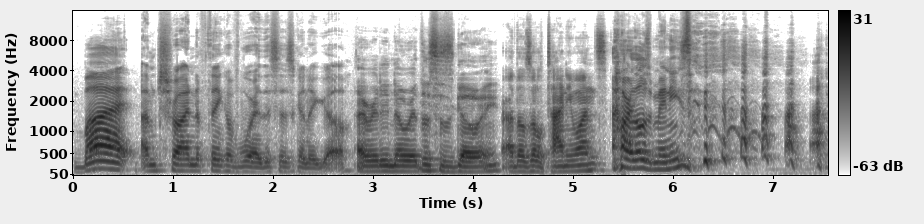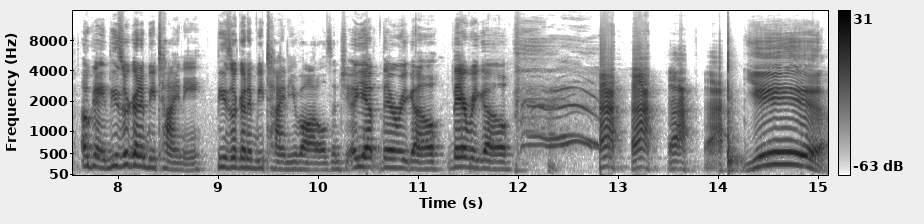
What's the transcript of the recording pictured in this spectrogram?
but I'm trying to think of where this is gonna go. I already know where this is going. Are those little tiny ones? Are those minis? Okay, these are gonna be tiny. These are gonna be tiny bottles. And she, oh, yep, there we go. There we go. yeah.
